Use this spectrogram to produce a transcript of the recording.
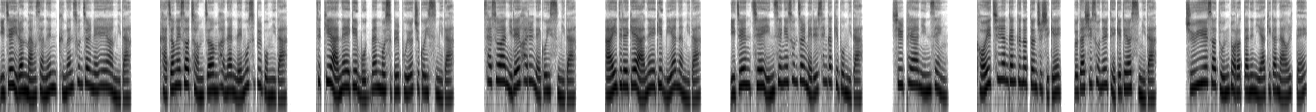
이제 이런 망상은 그만 손절매해야 합니다. 가정에서 점점 화난 내 모습을 봅니다. 특히 아내에게 못난 모습을 보여주고 있습니다. 사소한 일에 화를 내고 있습니다. 아이들에게 아내에게 미안합니다. 이젠 제 인생의 손절매를 생각해봅니다. 실패한 인생. 거의 7년간 끊었던 주식에 또다시 손을 대게 되었습니다. 주위에서 돈 벌었다는 이야기가 나올 때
